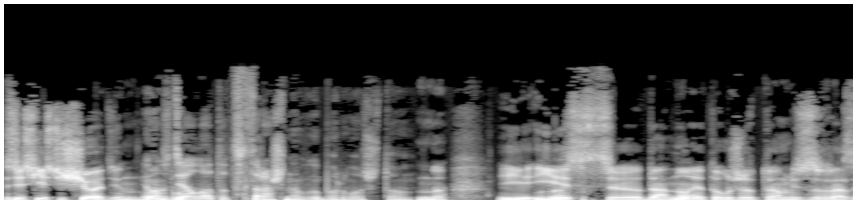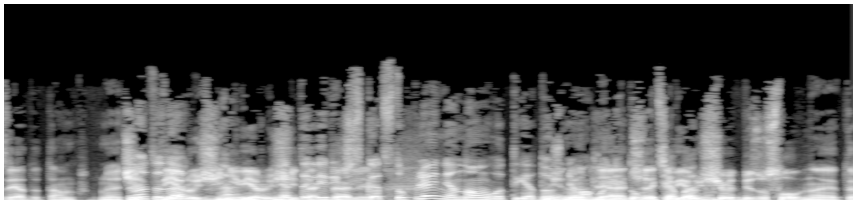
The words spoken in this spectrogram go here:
Здесь есть еще один. И вопрос. он сделал этот страшный выбор, вот что. Да. есть, э, да, но это уже там из разряда там э, человек ну, верующий, да, неверующий это и так далее. Это лирическое отступление, но вот я тоже не, не могу не думать об этом. верующего, безусловно, это,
